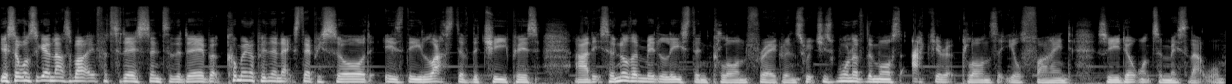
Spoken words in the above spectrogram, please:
Yeah, so once again, that's about it for today's Scent of the Day. But coming up in the next episode is the last of the cheapies, and it's another Middle Eastern clone fragrance, which is one of the most accurate clones that you'll find, so you don't want to miss that one.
